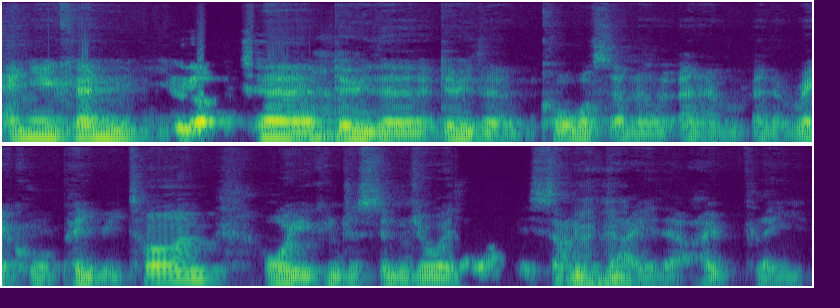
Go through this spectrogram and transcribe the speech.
and you can look to do the do the course in a, in a, in a record PB time, or you can just enjoy the lovely sunny mm-hmm. day that hopefully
